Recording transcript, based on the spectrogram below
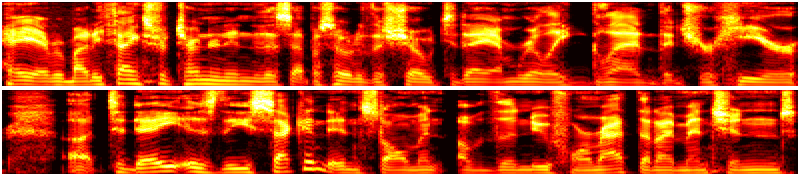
Hey, everybody. Thanks for tuning into this episode of the show today. I'm really glad that you're here. Uh, today is the second installment of the new format that I mentioned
